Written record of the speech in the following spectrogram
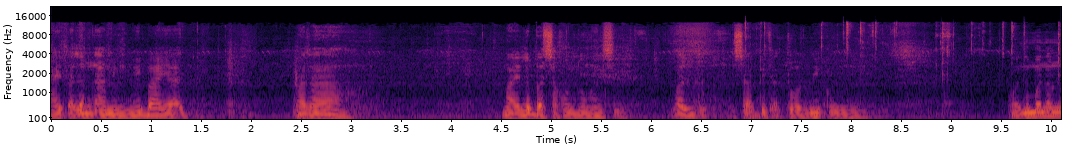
Kahit alam namin may bayad para mailabas sa kulungan si Waldo. Sabi ka, attorney, kung ano man ang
